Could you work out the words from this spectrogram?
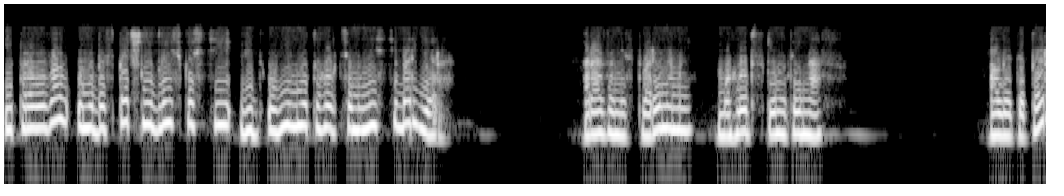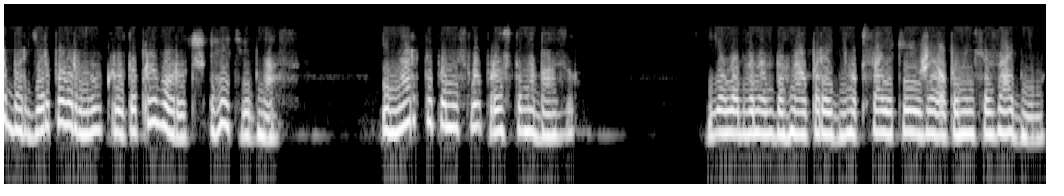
і правував у небезпечній близькості від увігнутого в цьому місці бар'єра. Разом із тваринами могло б скинути й нас. Але тепер бар'єр повернув круто праворуч, геть від нас, і нарти понесло просто на базу. Я ледве наздогнав переднього пса, який уже опинився заднім.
